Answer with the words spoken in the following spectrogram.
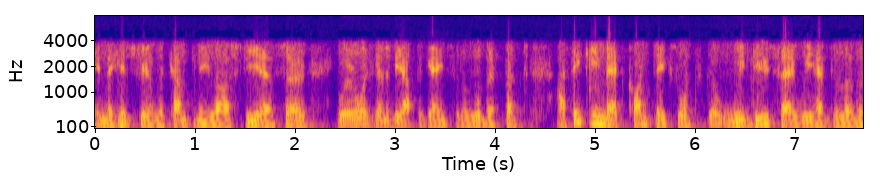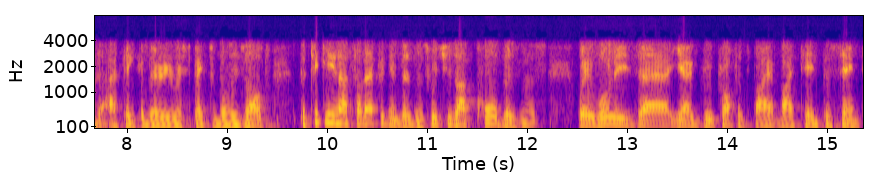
in the history of the company last year. So we're always going to be up against it a little bit. But I think in that context, what we do say we have delivered, I think, a very respectable result, particularly in our South African business, which is our core business, where Woolies, uh, you know, grew profits by, by 10%.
